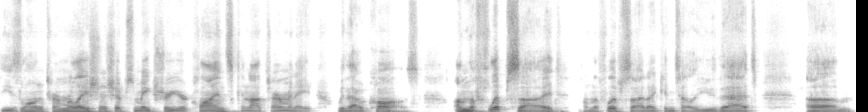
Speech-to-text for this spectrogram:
these long-term relationships, make sure your clients cannot terminate without cause. On the flip side, on the flip side, I can tell you that um,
